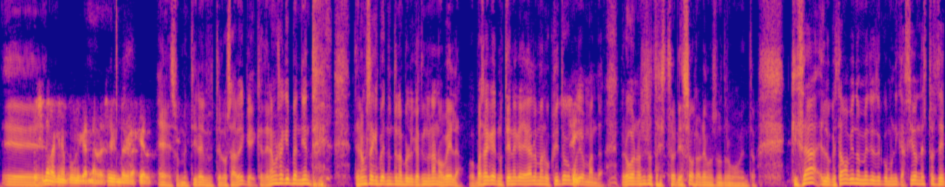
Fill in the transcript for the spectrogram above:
Eh, si no me quieren publicar nada, soy un desgraciado. eso es mentira y usted lo sabe, que, tenemos aquí pendiente tenemos aquí pendiente una publicación de una novela. Lo que pasa es que nos tiene que llegar el manuscrito como Dios manda. Pero bueno, eso es otra historia, eso lo haremos en otro momento. Quizá lo que estamos viendo en medios de comunicación, esto es de,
